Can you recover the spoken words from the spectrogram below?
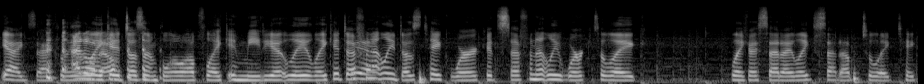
Yeah, exactly. I don't like, it doesn't blow up, like, immediately. Like, it definitely does take work. It's definitely work to, like, like I said, I like set up to like take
